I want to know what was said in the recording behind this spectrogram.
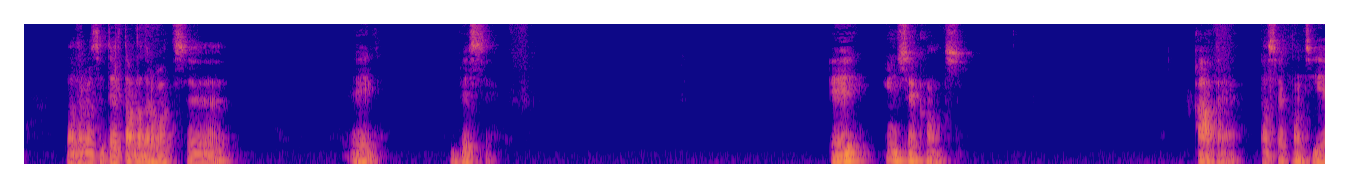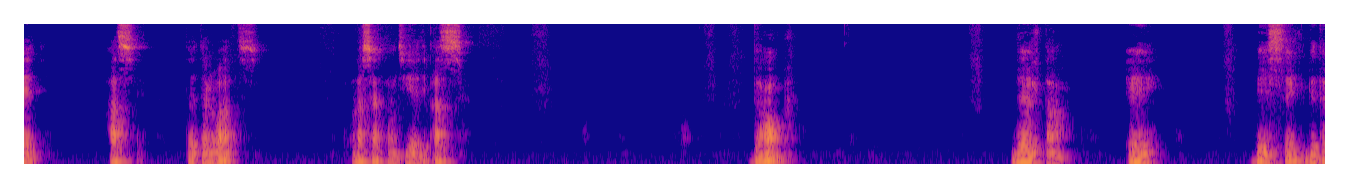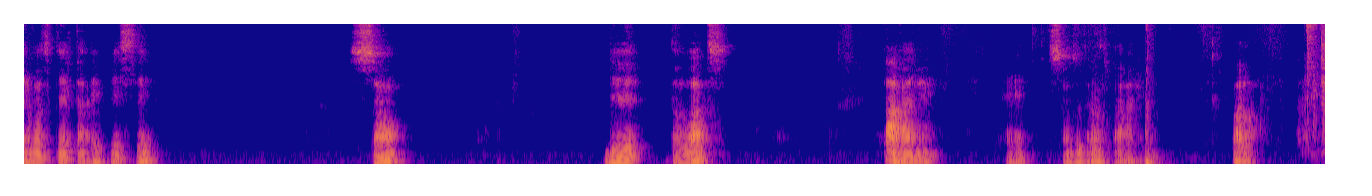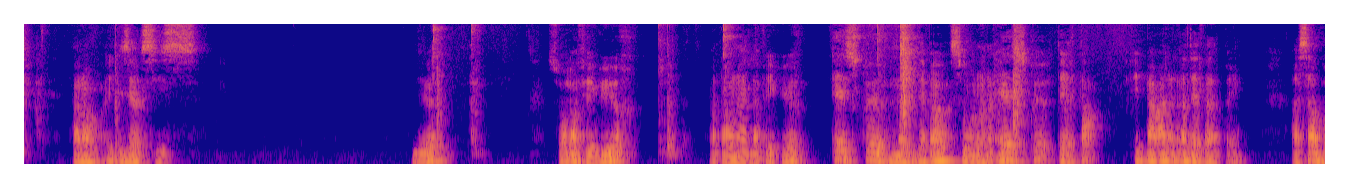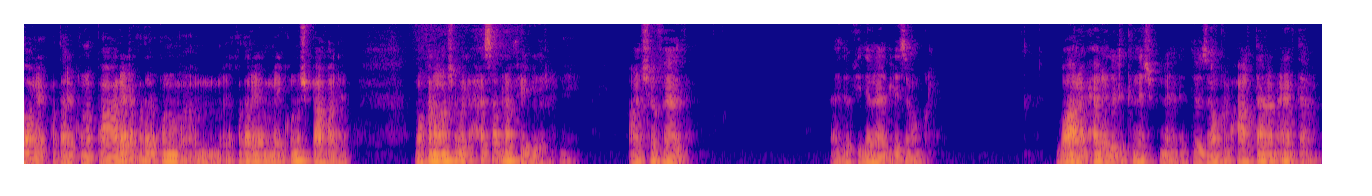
la droite delta, la droite et BC. Et une séquence. Après, la séquence est AC de droite, la séquence est AC. Donc, delta et P5, les delta et PC sont de droites parallèles. Allez, sont droites parallèles. Voilà. Alors, exercice 2. Sur la figure, attends, on a de la figure. Est-ce que, d'abord, est-ce que delta est parallèle à delta P? اسافوار يقدر يكونوا باراليل يقدر يكونوا يقدر ما يكونوش باراليل دونك أنا غنشوف على حسب لا فيغور هنا غنشوف هادو. هادو كي دايرين هاد لي زونكل. فوالا بحال هادو اللي كنا شفنا هنا دو زونكل التيرن انترن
